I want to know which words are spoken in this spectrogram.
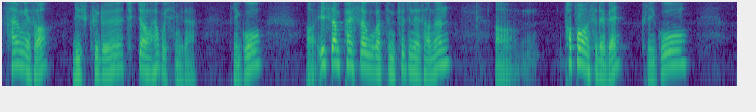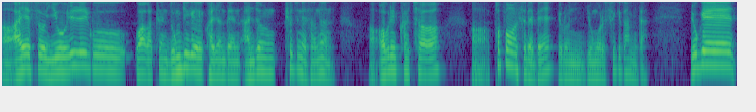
사용해서 리스크를 측정하고 있습니다. 그리고 어, 13849 같은 표준에서는 어, 퍼포먼스 레벨 그리고 어, ISO 25119와 같은 농기계 관련된 안전 표준에서는 어, 어그리컬처 어, 퍼포먼스 레벨 이런 용어를 쓰기도 합니다. 요게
